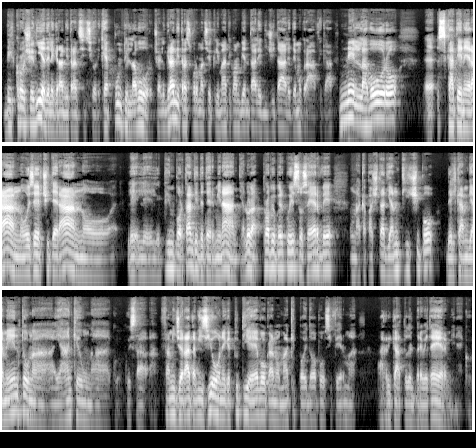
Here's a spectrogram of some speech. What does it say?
del crocevia delle grandi transizioni, che è appunto il lavoro, cioè le grandi trasformazioni climatico-ambientale, digitale, demografica, nel lavoro eh, scateneranno eserciteranno le, le, le più importanti determinanti. Allora, proprio per questo serve una capacità di anticipo del cambiamento una, e anche una, questa famigerata visione che tutti evocano, ma che poi dopo si ferma al ricatto del breve termine. Ecco,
